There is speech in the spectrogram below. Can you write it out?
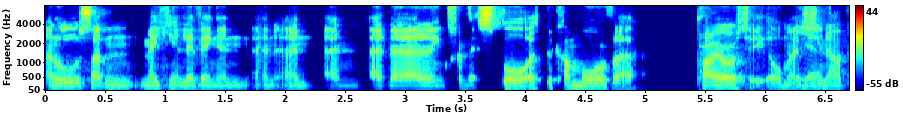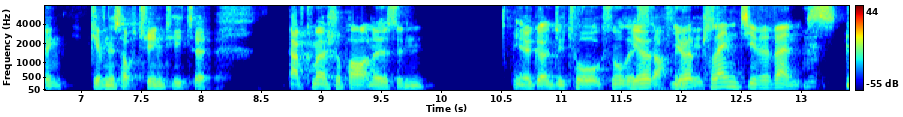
and all of a sudden making a living and and and and, and earning from this sport has become more of a priority almost. Yeah. You know, I've been given this opportunity to have commercial partners and you know go and do talks and all this You're, stuff. you're at it's- plenty of events.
